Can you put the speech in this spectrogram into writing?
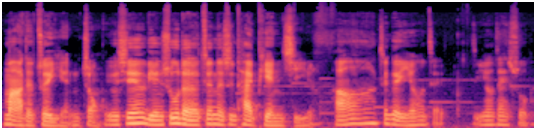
骂的最严重，有些脸书的真的是太偏激了啊！这个以后再以后再说吧。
